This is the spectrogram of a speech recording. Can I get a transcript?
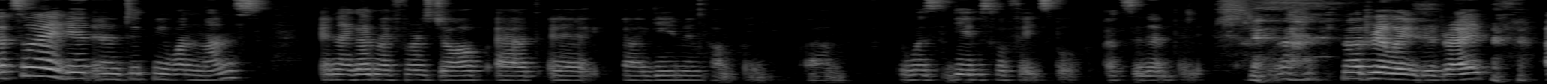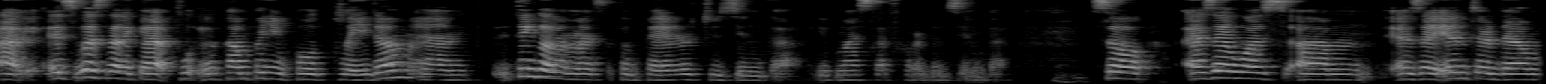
That's what i did and it took me one month and i got my first job at a, a gaming company. Um, it was games for Facebook, accidentally. Not related, right? Uh, it was like a, a, company called Playdom, and think of them as a competitor to Zynga. You must have heard of Zynga. Mm-hmm. So as I was, um, as I entered them,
